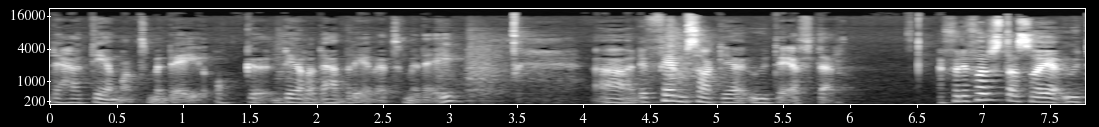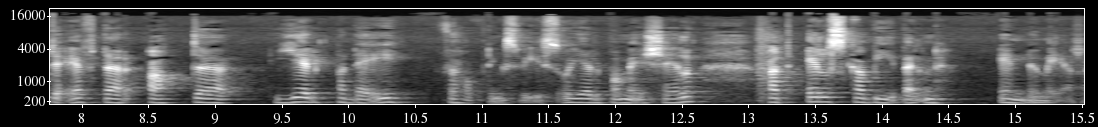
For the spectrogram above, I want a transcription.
det här temat med dig och eh, dela det här brevet med dig. Uh, det är fem saker jag är ute efter. För det första så är jag ute efter att hjälpa dig, förhoppningsvis, och hjälpa mig själv att älska Bibeln ännu mer.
